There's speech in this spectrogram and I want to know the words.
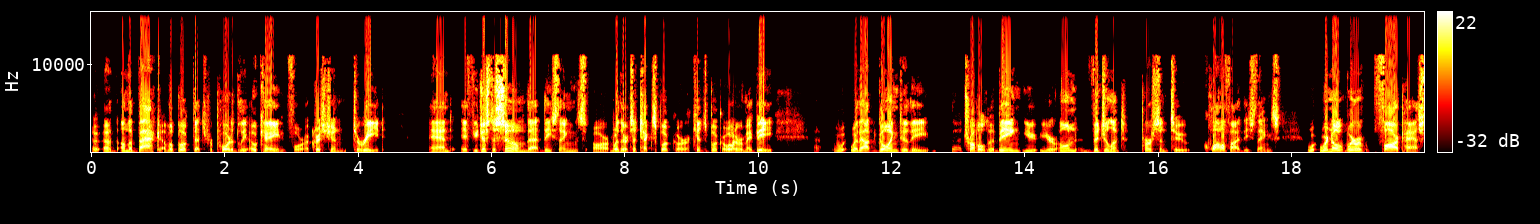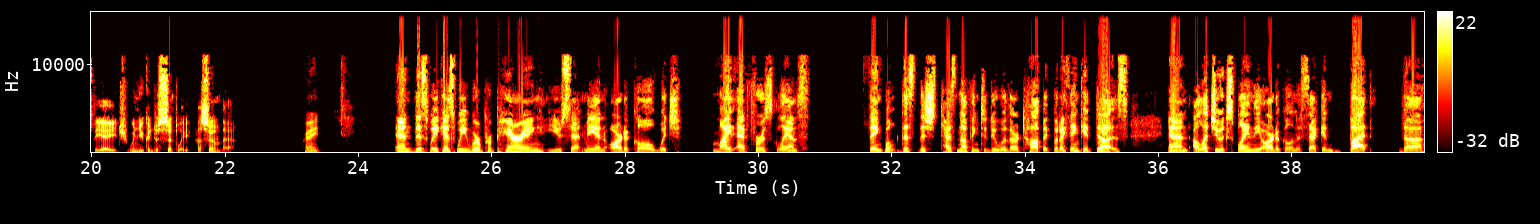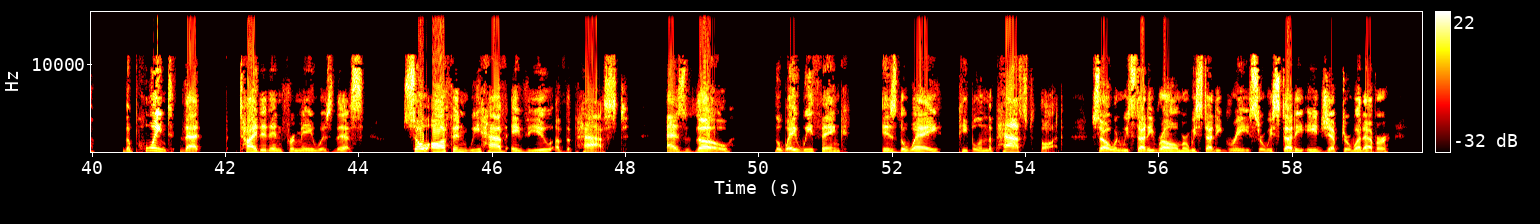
uh, uh, on the back of a book that's purportedly okay for a Christian to read. And if you just assume that these things are, whether it's a textbook or a kid's book or whatever it may be, w- without going to the uh, trouble, trouble, being you, your own vigilant person to qualify these things, we're no, we're far past the age when you can just simply assume that. Right. And this week, as we were preparing, you sent me an article which might at first glance think, well, this, this has nothing to do with our topic, but I think it does. And I'll let you explain the article in a second, but the, the point that tied it in for me was this. So often we have a view of the past as though the way we think is the way people in the past thought. So when we study Rome or we study Greece or we study Egypt or whatever,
